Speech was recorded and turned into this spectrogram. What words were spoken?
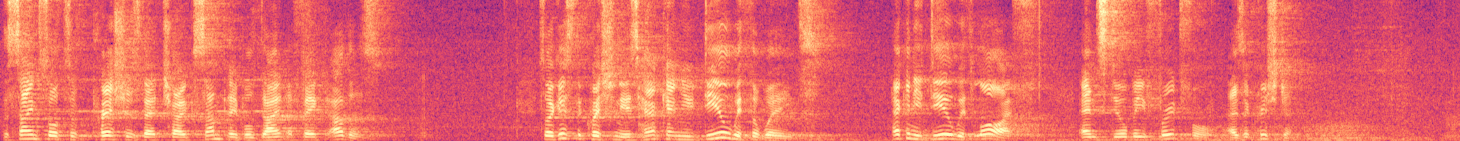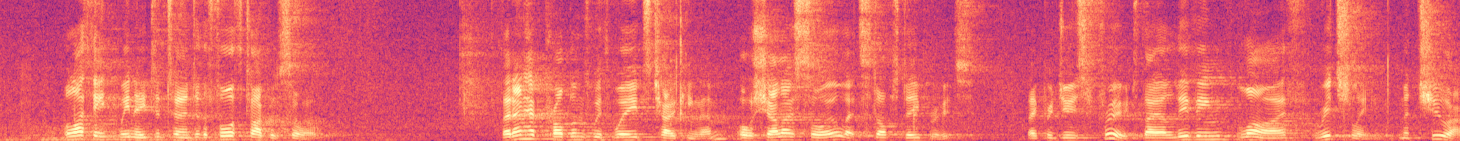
The same sorts of pressures that choke some people don't affect others. So I guess the question is how can you deal with the weeds? How can you deal with life and still be fruitful as a Christian? Well, I think we need to turn to the fourth type of soil. They don't have problems with weeds choking them or shallow soil that stops deep roots. They produce fruit. They are living life richly, mature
